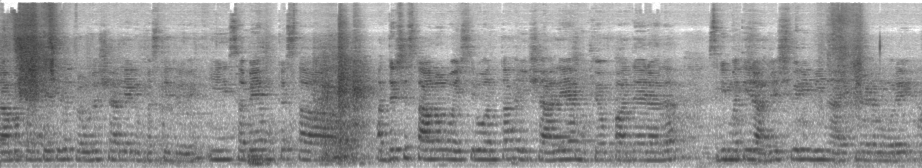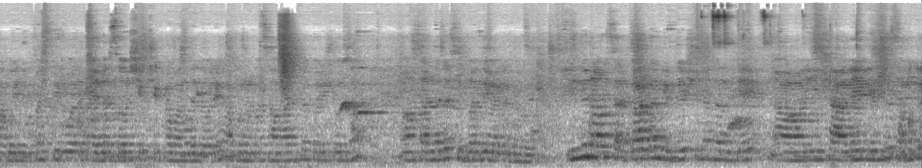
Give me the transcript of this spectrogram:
ಗ್ರಾಮ ಪಂಚಾಯತಿಯ ಪ್ರೌಢಶಾಲೆಯಲ್ಲಿ ಉಪಸ್ಥಿತರಿವೆ ಈ ಸಭೆಯ ಮುಖ್ಯ ಸ್ಥಾ ಅಧ್ಯಕ್ಷ ಸ್ಥಾನವನ್ನು ವಹಿಸಿರುವಂತಹ ಈ ಶಾಲೆಯ ಮುಖ್ಯೋಪಾಧ್ಯಾಯರಾದ ಶ್ರೀಮತಿ ರಾಜೇಶ್ವರಿ ವಿ. ನಾಯಕ್ ಮೇಡಮ್ ಅವರೇ ಹಾಗೂ ಇಲ್ಲಿ ಉಪಸ್ಥಿತಿರುವಂತಹ ಎಲ್ಲ ಸಹಶಿಕ್ಷಕ ಬಂಧದವರೇ ಹಾಗೂ ನಮ್ಮ ಸಾಮಾಜಿಕ ಪರಿಶೋಧನಾ ತಂಡದ ಸಿಬ್ಬಂದಿ ವರ್ಗದವರು ಇಂದು ನಾವು ಸರ್ಕಾರದ ನಿರ್ದೇಶನದಂತೆ ಶಾಲೆಯಲ್ಲಿ ಸಮಗ್ರ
